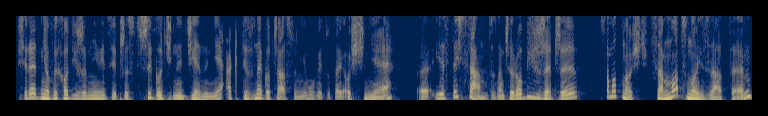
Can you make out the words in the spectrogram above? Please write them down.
średnio wychodzi, że mniej więcej przez trzy godziny dziennie aktywnego czasu, nie mówię tutaj o śnie, e, jesteś sam. To znaczy robisz rzeczy w samotności. Samotność zatem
